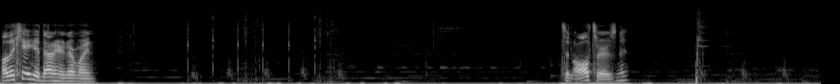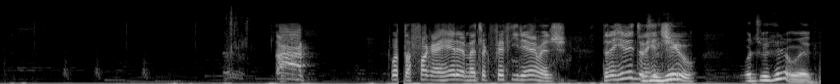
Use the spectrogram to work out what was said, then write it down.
Oh, they can't get down here. Never mind. It's an altar, isn't it? What the fuck? I hit it and I took 50 damage. Did I hit it? Did I What'd hit you you? What'd you hit it with?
